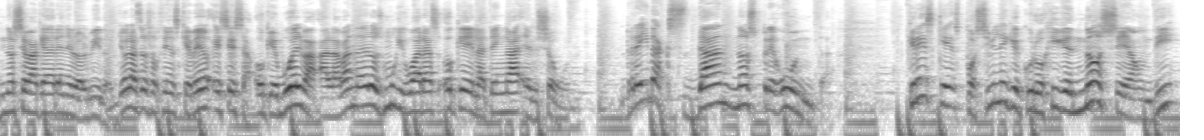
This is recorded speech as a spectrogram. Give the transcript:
no se va a quedar en el olvido. Yo las dos opciones que veo es esa, o que vuelva a la banda de los Mugiwaras o que la tenga el Shogun. Raybax Dan nos pregunta, ¿crees que es posible que Kurohige no sea un D?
